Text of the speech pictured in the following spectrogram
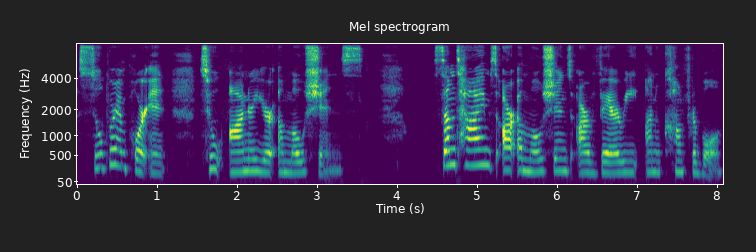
super important to honor your emotions. Sometimes our emotions are very uncomfortable.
